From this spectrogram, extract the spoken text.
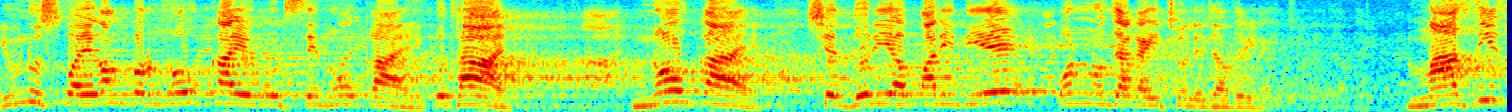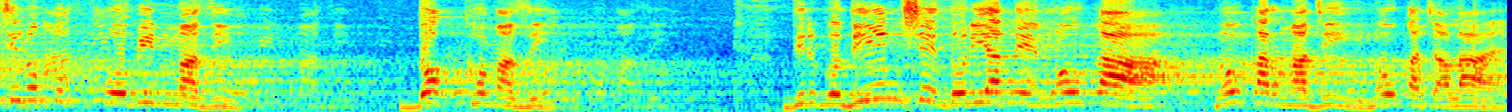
ইউনুস পয়গম্বর নৌকায় উঠছে, নৌকায়। কোথায়? নৌকায়। সে দরিয়া পাড়ি দিয়ে অন্য জায়গায় চলে যাবে। মাঝি ছিল খুব প্রবীণ মাঝি, দক্ষ মাঝি। দীর্ঘদিন সে দরিয়াতে নৌকা, নৌকার মাঝি, নৌকা চালায়।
